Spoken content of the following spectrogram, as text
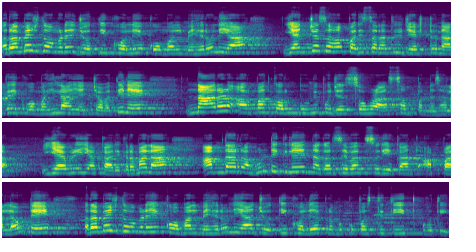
रमेश दोंगडे ज्योती खोले कोमल मेहरोलिया यांच्यासह परिसरातील ज्येष्ठ नागरिक व महिला यांच्या वतीने नारळ अर्पण करून भूमिपूजन सोहळा संपन्न झाला. यावेळी या कार्यक्रमाला आमदार राहुल टिकले नगरसेवक सूर्यकांत आप्पा लवटे रमेश धोगडे कोमल मेहरोलिया ज्योती खोले प्रमुख उपस्थितीत होती.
